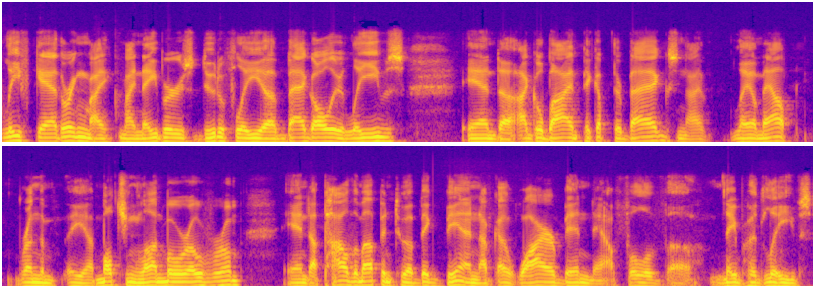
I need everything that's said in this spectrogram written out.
leaf gathering. My my neighbors dutifully uh, bag all their leaves, and uh, I go by and pick up their bags and I lay them out, run the, a, a mulching lawnmower over them, and I pile them up into a big bin. I've got a wire bin now full of uh, neighborhood leaves,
